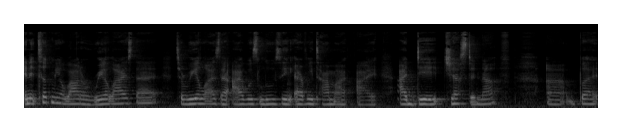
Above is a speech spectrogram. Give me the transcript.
And it took me a while to realize that, to realize that I was losing every time I I, I did just enough. Um, but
